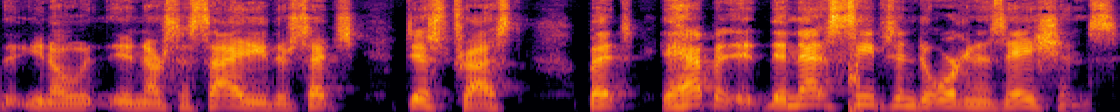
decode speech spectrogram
you know in our society there's such distrust. But it happens then that seeps into organizations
